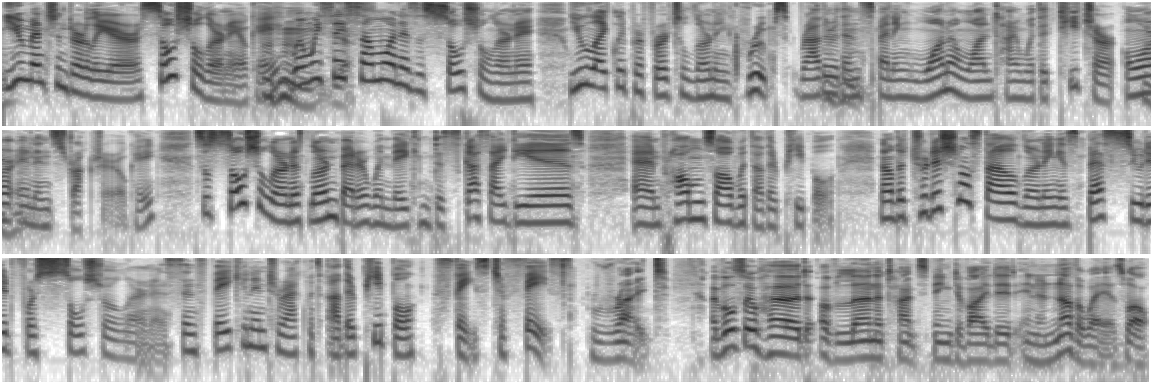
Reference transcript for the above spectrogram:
you mentioned earlier social learning, okay? When we say Mm-hmm. yes. someone is a social learner, you likely prefer to learn in groups rather Mm-hmm. than spending one on one time with a teacher or an instructor, okay? So social learners learn better when they can discuss ideas and problem solve with other people. Now, the traditional style of learning is best suited for social learners since they can interact with other people face to face. Right. I've also heard of learner types being divided in another way as well.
